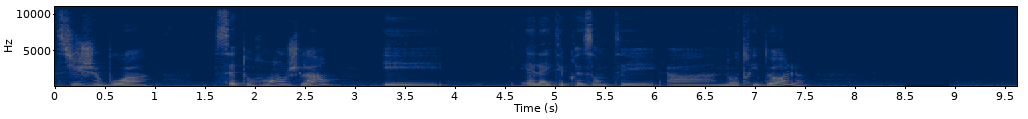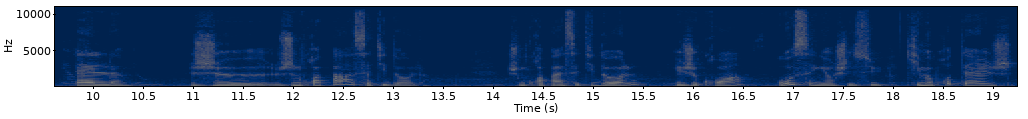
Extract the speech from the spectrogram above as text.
si je bois cette orange-là, et elle a été présentée à notre idole, elle, je, je ne crois pas à cette idole. Je ne crois pas à cette idole et je crois au Seigneur Jésus qui me protège,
